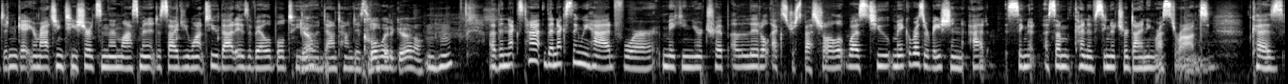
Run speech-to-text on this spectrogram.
didn't get your matching T-shirts and then last minute decide you want to, that is available to you Yeah. in downtown Disney. Cool way to go. Uh, the next time, the next thing we had for making your trip a little extra special was to make a reservation at signa- uh, some kind of signature dining restaurant. Mm-hmm. Because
